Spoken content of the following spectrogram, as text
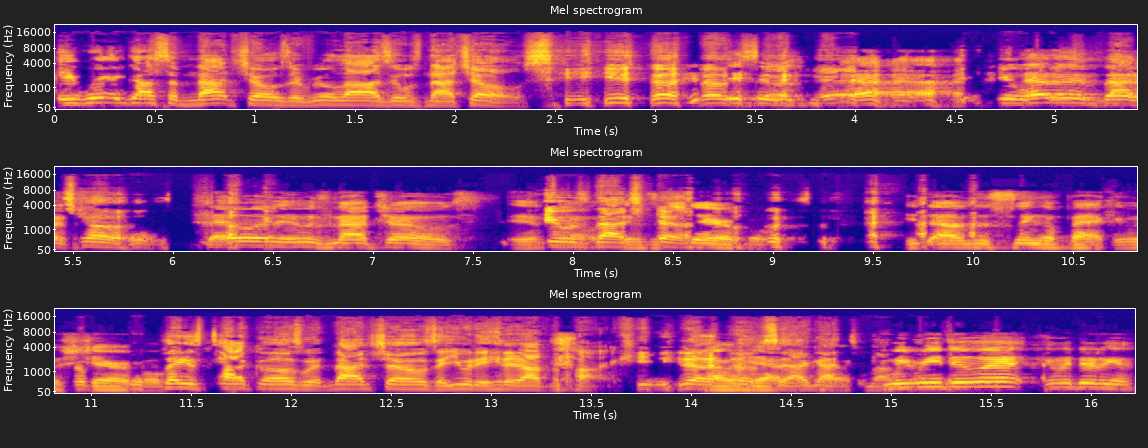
he went and got some nachos and realized it was nachos. you know what I'm it was, saying? that would have been better. nachos. That was, it was nachos. It, It was uh, it was nachos. thought it was a single pack. It was shareable. Replace tacos with nachos, and you would have hit it out the park. You know I what I'm saying? I got you. Can we redo it? Can we do it again?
